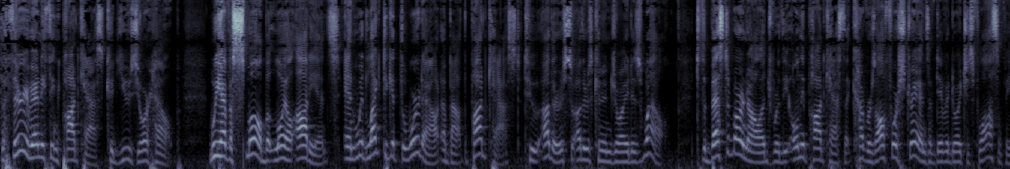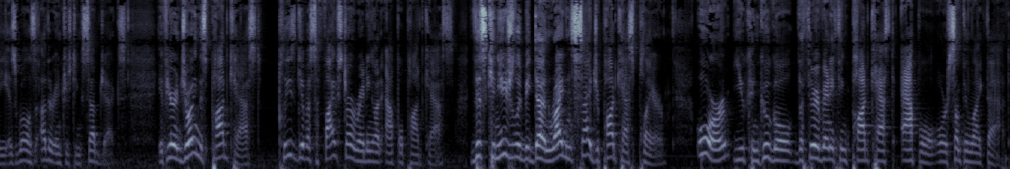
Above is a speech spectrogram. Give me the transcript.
The Theory of Anything podcast could use your help. We have a small but loyal audience, and we'd like to get the word out about the podcast to others so others can enjoy it as well. To the best of our knowledge, we're the only podcast that covers all four strands of David Deutsch's philosophy as well as other interesting subjects. If you're enjoying this podcast, please give us a five star rating on Apple Podcasts. This can usually be done right inside your podcast player, or you can Google the Theory of Anything podcast Apple or something like that.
